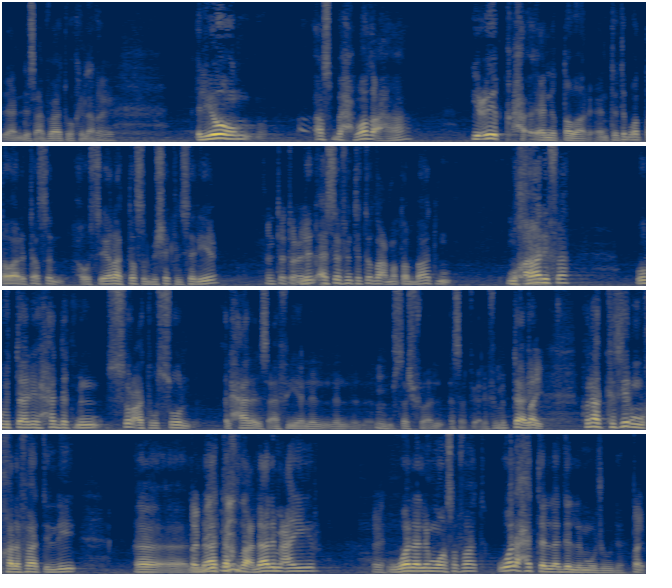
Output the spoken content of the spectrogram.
يعني الإسعافات وخلافه. اليوم أصبح وضعها يعيق يعني الطوارئ. أنت تبغى الطوارئ تصل أو السيارات تصل بشكل سريع أنت تعيق. للأسف أنت تضع مطبات مخالفة وبالتالي حدت من سرعة وصول الحالة الإسعافية لل- لل- للمستشفى للأسف يعني. فبالتالي طيب. هناك كثير من المخالفات اللي آه طيب لا تخضع لا لمعايير إيه. ولا لمواصفات ولا حتى الادله الموجودة. طيب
